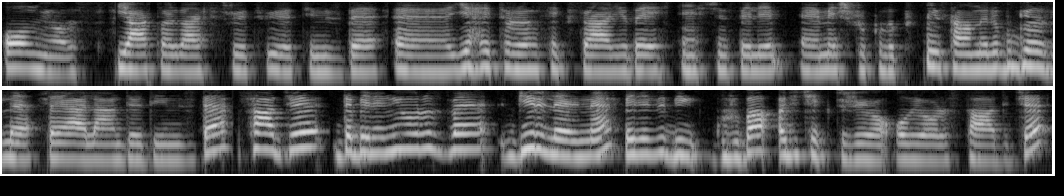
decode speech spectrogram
olmuyoruz. Bir artıları ders ürettiğimizde e, ya heteroseksüel ya da eşcinsel modeli e, meşru kılıp insanları bu gözle değerlendirdiğimizde sadece debeleniyoruz ve birilerine belirli bir gruba acı çektiriyor oluyoruz sadece.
